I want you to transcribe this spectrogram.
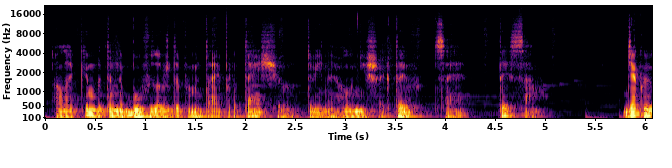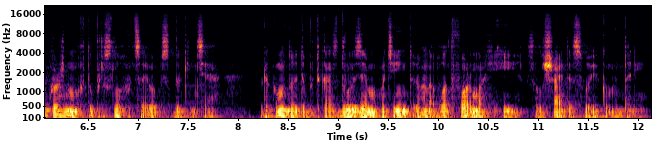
Але ким би ти не був, завжди пам'ятай про те, що твій найголовніший актив це ти сам. Дякую кожному, хто прослухав цей випуск до кінця. Рекомендуйте подкаст друзям, оцінюйте його на платформах і залишайте свої коментарі.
